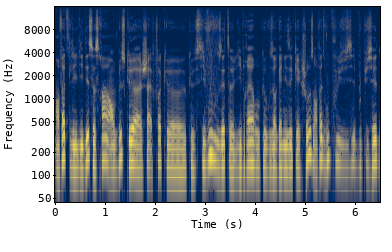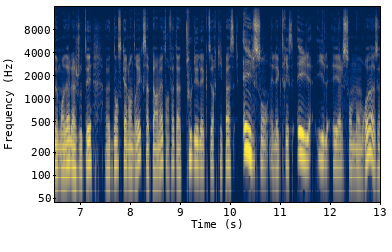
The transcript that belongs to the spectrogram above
En fait li- l'idée ce sera en plus que à chaque fois que, que si vous vous êtes libraire ou que vous organisez quelque chose en fait vous puissiez, vous puissiez demander à l'ajouter euh, dans ce calendrier que ça permette en fait à tous les lecteurs qui passent et ils sont électrices et ils, et elles sont nombreuses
